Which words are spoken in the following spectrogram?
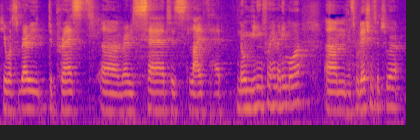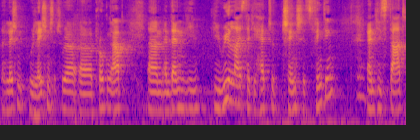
he was very depressed, um, very sad. His life had no meaning for him anymore. Um, his relationships were relation, relationships were uh, broken up, um, and then he he realized that he had to change his thinking, and he start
